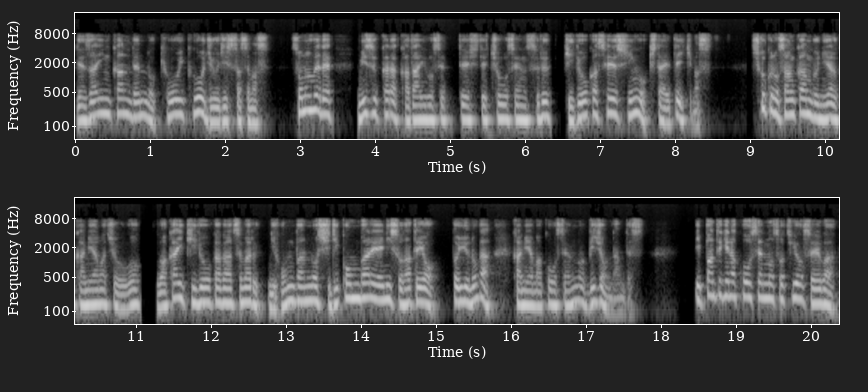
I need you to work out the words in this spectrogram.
デザイン関連の教育を充実させます。その上で、自ら課題を設定して挑戦する起業家精神を鍛えていきます。四国の山間部にある神山町を若い起業家が集まる日本版のシリコンバレーに育てようというのが神山高専のビジョンなんです。一般的な高専の卒業生は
